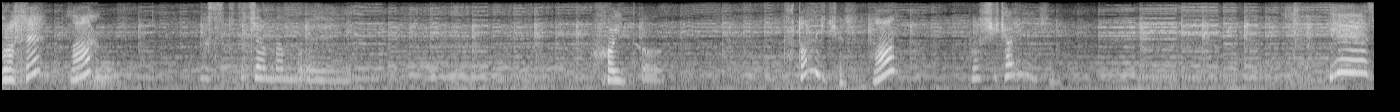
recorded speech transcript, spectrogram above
Burası? Lan? Nasıl gideceğim ben buraya? Hayda. Buradan mı gideceğiz? Lan? Burası şekerli mi misin? Yes.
